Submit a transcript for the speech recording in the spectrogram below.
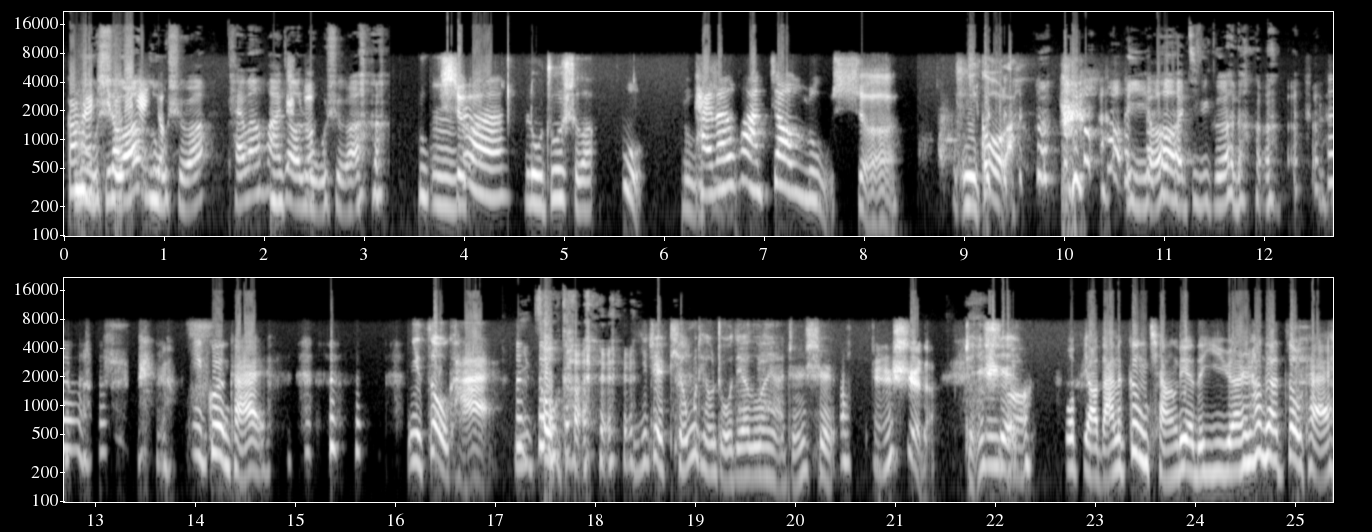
刚才提到鲁蛇。台湾话叫卤蛇，卤蛇，卤猪蛇不？台湾话叫卤蛇，你够了！哎呦，鸡皮疙瘩！你滚开！你走开！你走开！你这听不听周杰伦呀？真是，真是的，真是！我表达了更强烈的意愿，让他走开。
